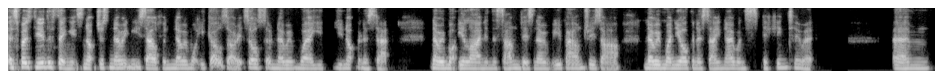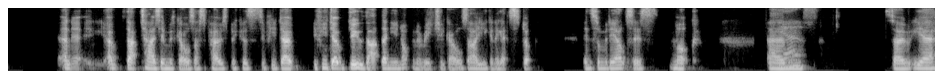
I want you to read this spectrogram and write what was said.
i suppose the other thing it's not just knowing yourself and knowing what your goals are it's also knowing where you, you're not going to step knowing what your line in the sand is knowing what your boundaries are knowing when you're going to say no and sticking to it. Um and uh, that ties in with goals i suppose because if you don't if you don't do that then you're not going to reach your goals are you going to get stuck in somebody else's muck um yes so yeah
